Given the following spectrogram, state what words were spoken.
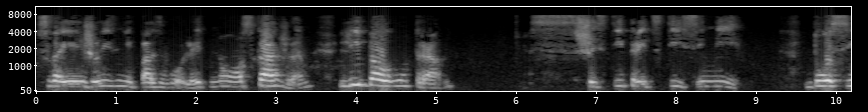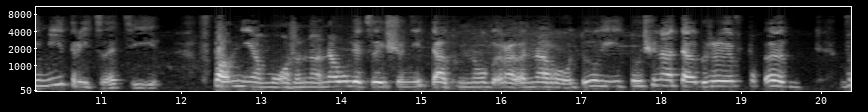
своей жизни позволить, но, скажем, либо утром с 6.37 до 7.30 вполне можно. На улице еще не так много народу. И точно так же в, э, в,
